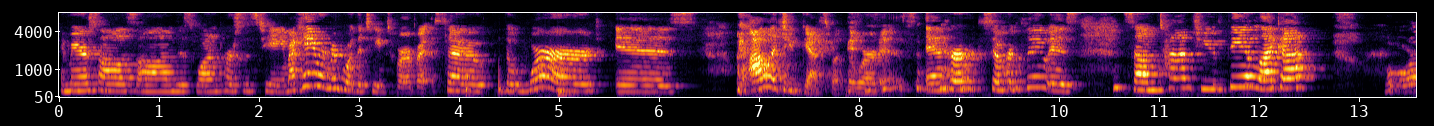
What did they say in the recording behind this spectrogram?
And Marisol is on this one person's team. I can't even remember what the teams were, but so the word is. Well, I'll let you guess what the word is. And her, so her clue is sometimes you feel like a Whore.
